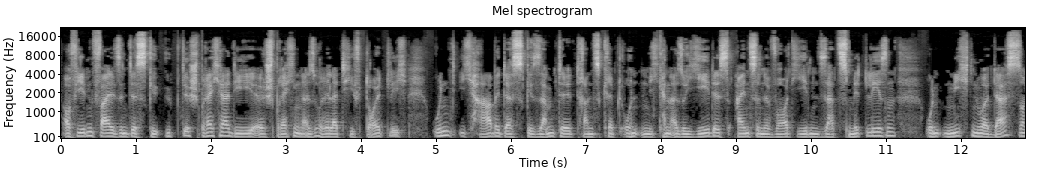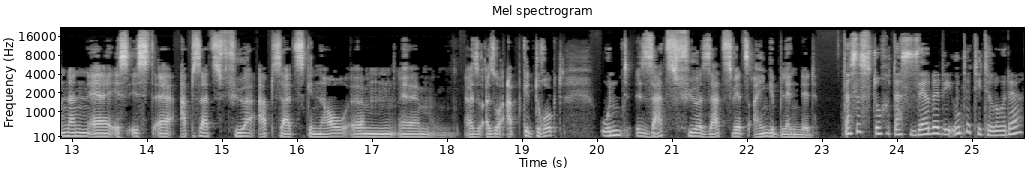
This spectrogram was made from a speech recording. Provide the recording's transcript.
Auf jeden Fall sind es geübte Sprecher, die äh, sprechen also relativ deutlich. Und ich habe das gesamte Transkript unten. Ich kann also jedes einzelne Wort, jeden Satz mitlesen und nicht nur das, sondern äh, es ist äh, Absatz für Absatz genau, ähm, ähm, also, also abgedruckt und Satz für Satz wird es eingeblendet. Das ist doch dasselbe wie Untertitel, oder?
